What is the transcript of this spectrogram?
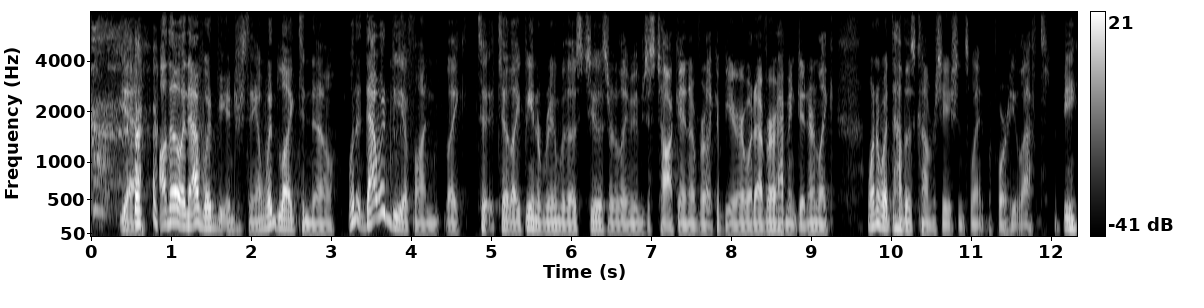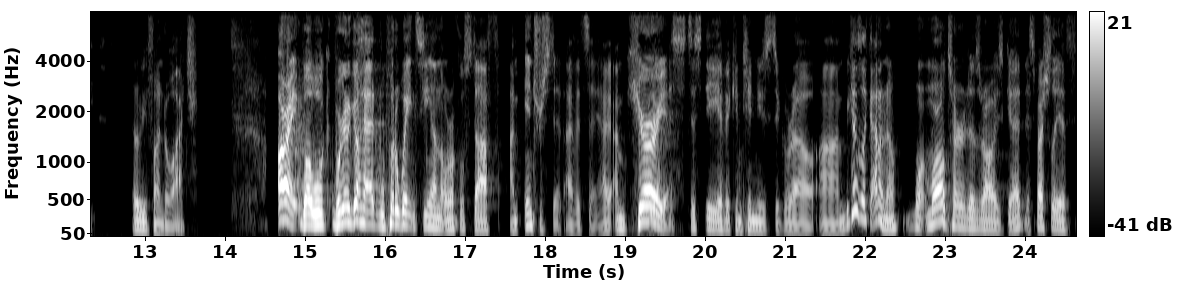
yeah, although that would be interesting. I would like to know. What that would be a fun like to to like be in a room with those two, or like maybe just talking over like a beer or whatever, having dinner. Like, wonder what how those conversations went before he left. It'd be it'll be fun to watch. All right. Well, we we are going to go ahead. We'll put a wait and see on the Oracle stuff. I'm interested. I would say I, am curious yeah. to see if it continues to grow. Um, because like I don't know, more, more alternatives are always good, especially if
